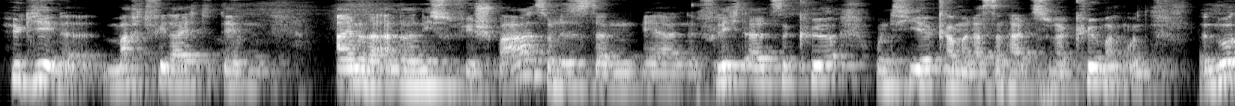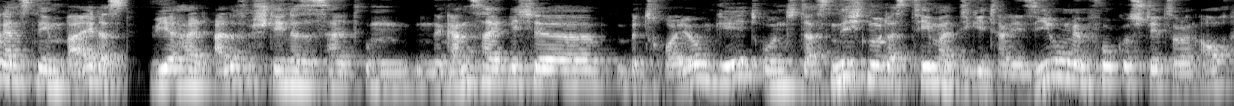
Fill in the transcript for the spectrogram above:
Hygiene macht vielleicht den ein oder andere nicht so viel Spaß und es ist dann eher eine Pflicht als eine Kür und hier kann man das dann halt zu einer Kür machen und nur ganz nebenbei, dass wir halt alle verstehen, dass es halt um eine ganzheitliche Betreuung geht und dass nicht nur das Thema Digitalisierung im Fokus steht, sondern auch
